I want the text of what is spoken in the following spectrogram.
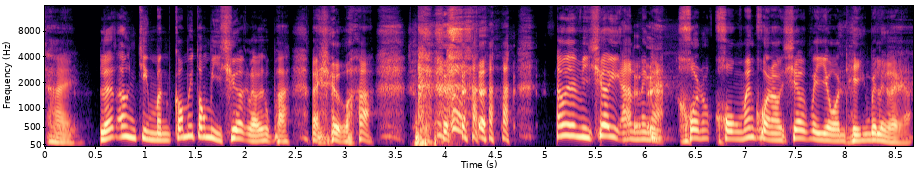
ใช่เออแล้วเอาจริงๆมันก็ไม่ต้องมีเชือกแล้วถูกปะหมายถึงว่า ถ้ามันมีเชือกอีกอันหนึ่งอะคนคงแม่งควรเอาเชือกไปโยนทิ้งไปเลยอะ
